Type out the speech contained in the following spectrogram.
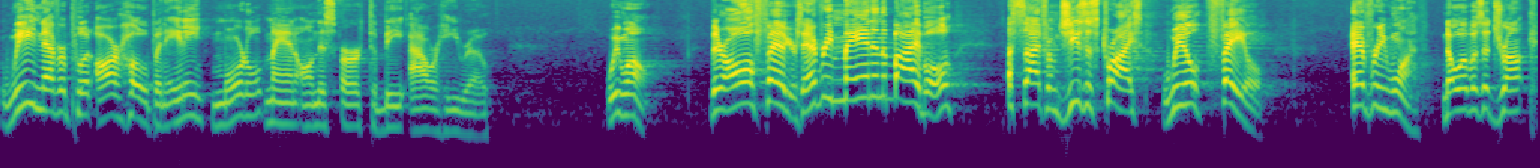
we never put our hope in any mortal man on this earth to be our hero. We won't. They're all failures. Every man in the Bible, aside from Jesus Christ, will fail. Everyone. Noah was a drunk.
